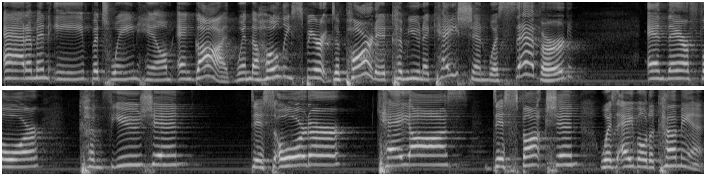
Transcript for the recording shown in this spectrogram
Adam and Eve between him and God. When the Holy Spirit departed, communication was severed, and therefore confusion, disorder, chaos, dysfunction was able to come in.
